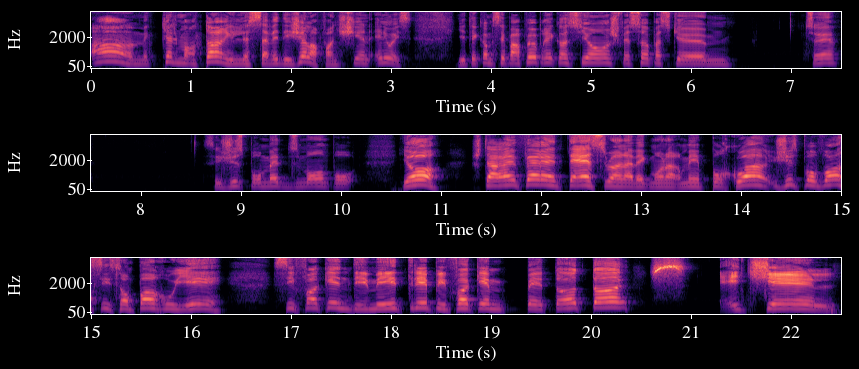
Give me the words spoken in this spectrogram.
ah, mais quel menteur, il le savait déjà, l'enfant de chienne. Anyways, il était comme c'est par pure précaution, je fais ça parce que, hum, tu sais, c'est juste pour mettre du monde pour. Yo, je t'arrête de faire un test run avec mon armée. Pourquoi? Juste pour voir s'ils sont pas rouillés. Si fucking Dimitri pis fucking Petoto, et chill.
